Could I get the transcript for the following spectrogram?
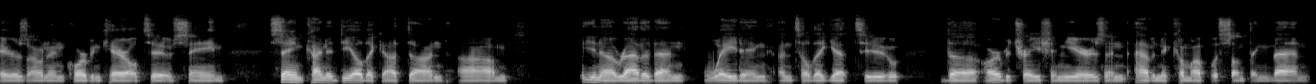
Arizona and Corbin Carroll too. Same, same kind of deal that got done. Um, you know, rather than waiting until they get to the arbitration years and having to come up with something then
